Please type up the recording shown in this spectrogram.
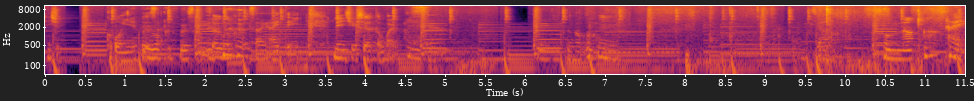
練習。ここにねプーさんに。動くプーさんね。動くプーさん相手に練習しようと思いまいいね。す、うん。じゃそんな。あはい。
